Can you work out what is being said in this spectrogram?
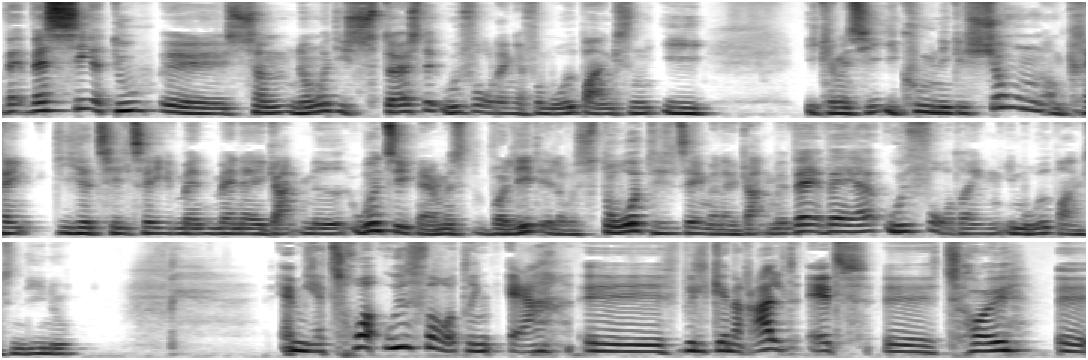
hvad, hvad ser du øh, som nogle af de største udfordringer for modebranchen i, i, kan man sige, i kommunikationen omkring de her tiltag, man, man er i gang med, uanset nærmest hvor lidt eller hvor store tiltag man er i gang med. Hvad, hvad er udfordringen i modebranchen lige nu? Jamen, jeg tror, udfordringen er øh, vel generelt, at øh, tøj øh,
